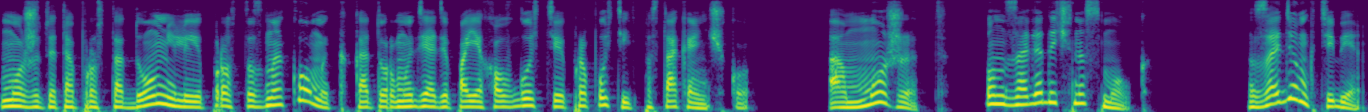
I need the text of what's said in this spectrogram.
Может, это просто дом или просто знакомый, к которому дядя поехал в гости пропустить по стаканчику. А может, он загадочно смолк. «Зайдем к тебе.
